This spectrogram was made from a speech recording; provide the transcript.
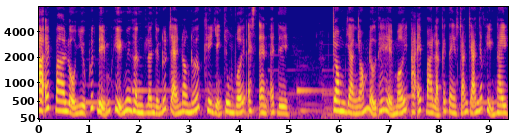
AF3 lộ nhiều khuyết điểm, hiện nguyên hình là những đứa trẻ non nớt khi diễn chung với SNSD. Trong dàn nhóm nữ thế hệ mới, AF3 là cái tên sáng giá nhất hiện nay,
